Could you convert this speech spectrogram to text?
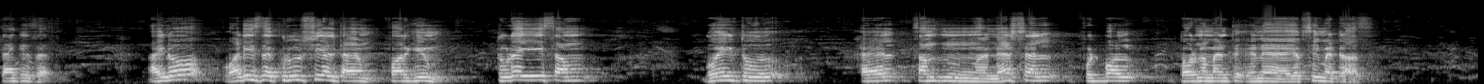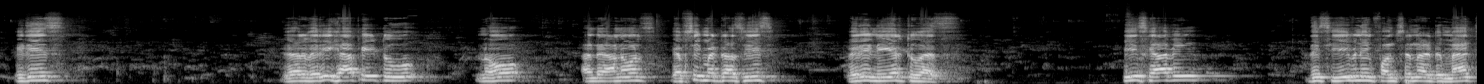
Thank you, sir. I know what is the crucial time for him. Today is some going to held some national football tournament in uh, FC Madras. It is we are very happy to know and announce FC Madras is very near to us. He is having this evening function at the match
